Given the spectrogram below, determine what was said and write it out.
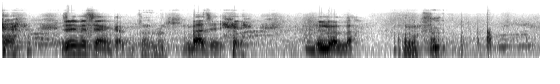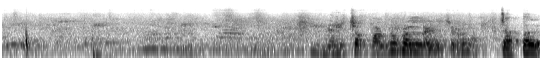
जय मसीह अंकल बाजे। लो अल्लाह हो चप्पल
